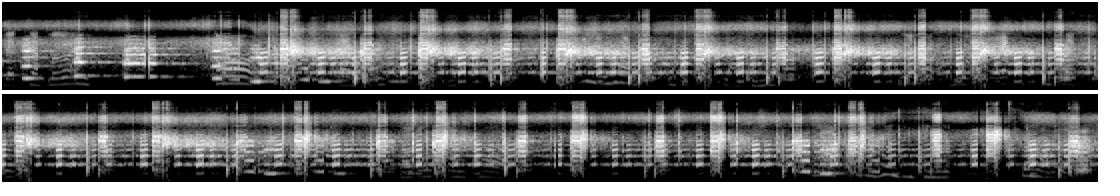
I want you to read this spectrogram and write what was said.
แหลกจัดเลยก็ Ben anlamadım.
